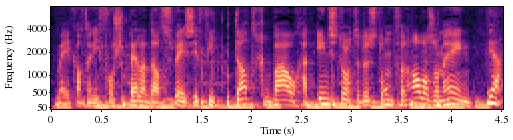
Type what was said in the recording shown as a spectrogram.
Maar je kan toch niet voorspellen dat specifiek dat gebouw gaat instorten? Er stond van alles omheen. Ja.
